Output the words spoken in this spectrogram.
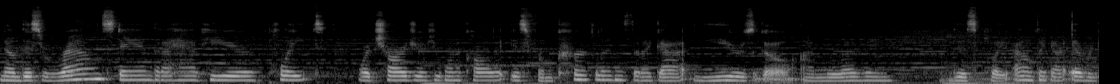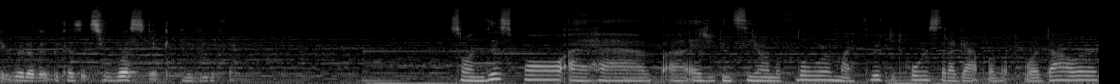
Now this round stand that I have here, plate or charger if you want to call it, is from Kirkland's that I got years ago. I'm loving this plate. I don't think I ever get rid of it because it's rustic and beautiful. So on this wall, I have, uh, as you can see on the floor, my thrifted horse that I got for, for a dollar.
